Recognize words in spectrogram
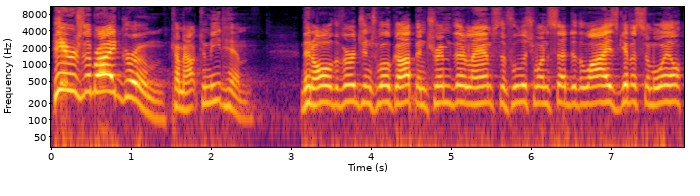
Here's the bridegroom! Come out to meet him. Then all the virgins woke up and trimmed their lamps. The foolish ones said to the wise, Give us some oil,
